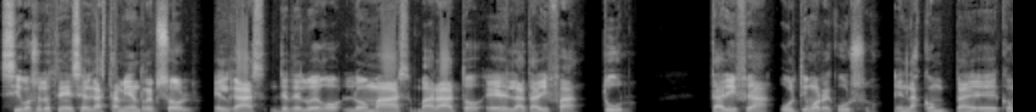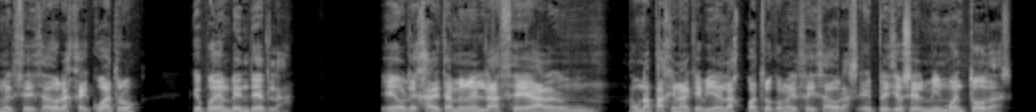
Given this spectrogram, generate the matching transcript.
Si vosotros tenéis el gas también Repsol, el gas, desde luego, lo más barato es la tarifa Tour. Tarifa último recurso. En las eh, comercializadoras que hay cuatro que pueden venderla. Eh, os dejaré también un enlace a, a una página en la que vienen las cuatro comercializadoras. El precio es el mismo en todas.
